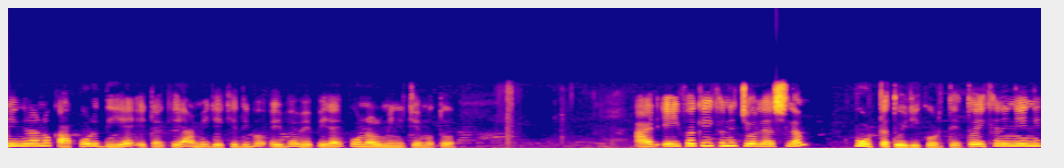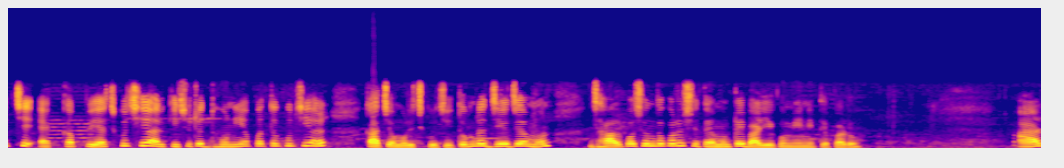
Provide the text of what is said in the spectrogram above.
নিংড়ানো কাপড় দিয়ে এটাকে আমি রেখে দিব এইভাবে প্রায় পনেরো মিনিটের মতো। আর এই ফাঁকে এখানে চলে আসলাম পুরটা তৈরি করতে। তো এখানে নিয়ে নিচ্ছে এক কাপ পেঁয়াজ কুচি আর কিছুটা ধনিয়া পাতা কুচি আর কাঁচামরিচ কুচি। তোমরা যে যেমন ঝাল পছন্দ করো সে তেমনটাই বাড়িয়ে কমিয়ে নিতে পারো। আর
